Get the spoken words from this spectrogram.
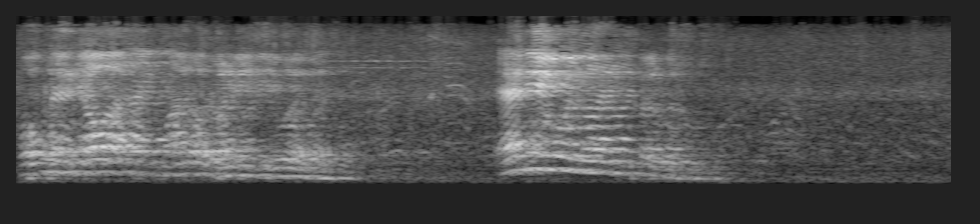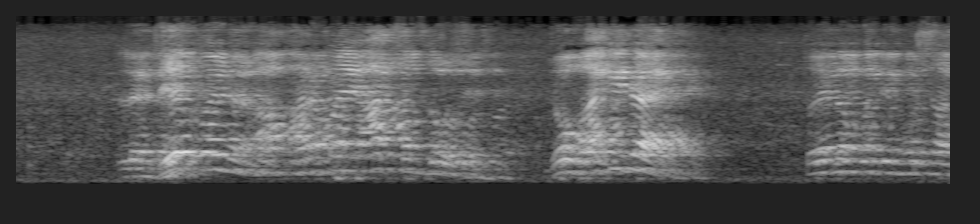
કોકને કહેવા થાય, મારો ધણી જીવો છે. એની હું નોંધ કરું છું. એટલે જે કોઈને આ મારા શબ્દો છે. જો વાગી જાય તો એનો કોઈ મૂર્છા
